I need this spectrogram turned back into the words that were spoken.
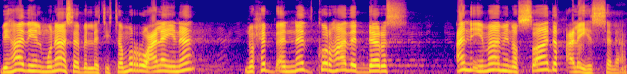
بهذه المناسبة التي تمر علينا نحب أن نذكر هذا الدرس عن إمامنا الصادق عليه السلام.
